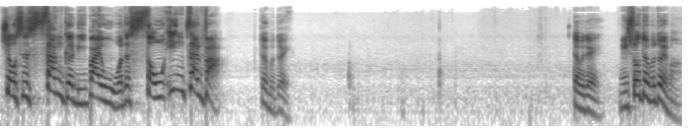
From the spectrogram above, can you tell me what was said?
就是上个礼拜五我的首音战法，对不对？对不对？你说对不对嘛？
